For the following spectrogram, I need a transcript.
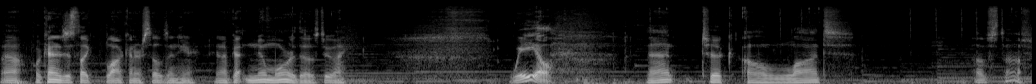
Wow, we're kind of just like blocking ourselves in here. And I've got no more of those, do I? Well, that took a lot of stuff.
